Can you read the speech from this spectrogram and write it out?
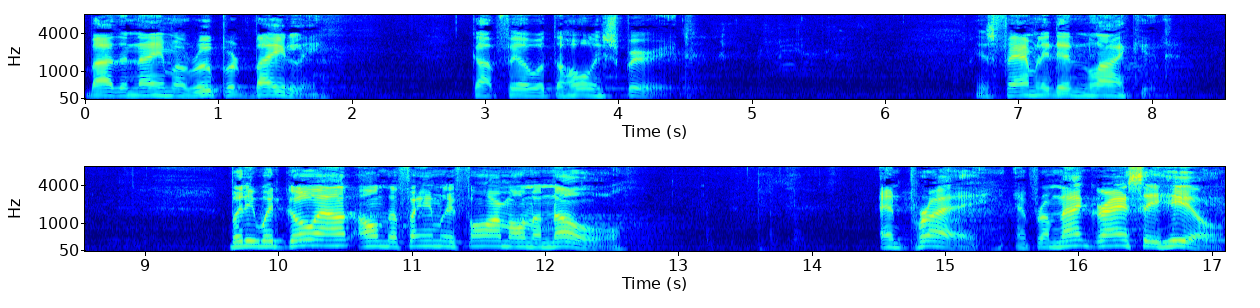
by the name of Rupert Bailey got filled with the Holy Spirit. His family didn't like it. But he would go out on the family farm on a knoll and pray. And from that grassy hill,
